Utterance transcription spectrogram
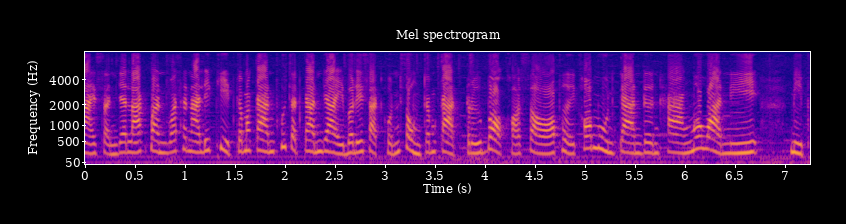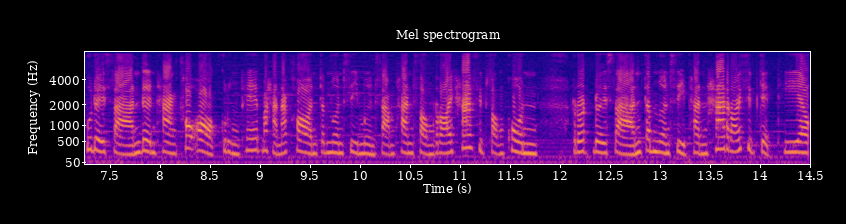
นายสัญญลักษณ์บรรวัฒนาลิขิตกรรมการผู้จัดการใหญ่บริษัทขนส่งจำกัด หรือบอกขอสอเผยข้อมูลการเดินทางเมื่อวานนี้ มีผู้โดยสารเดินทางเข้าออกกรุงเทพมหานครจำนวน 43,252 คน รถโดยสารจำนวน 4,517 เที่ยว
